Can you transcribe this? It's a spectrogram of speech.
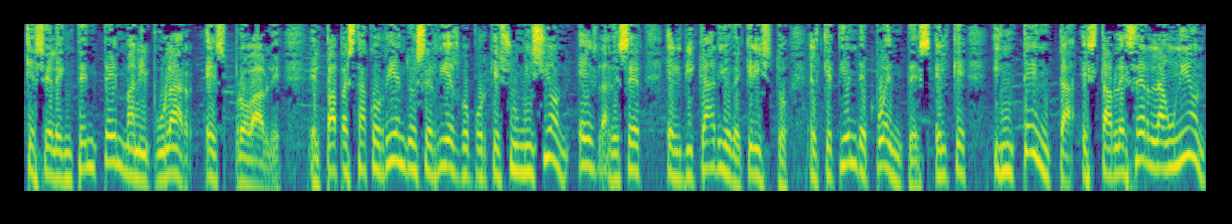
que se le intente manipular. Es probable. El Papa está corriendo ese riesgo porque su misión es la de ser el vicario de Cristo, el que tiende puentes, el que intenta establecer la unión,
